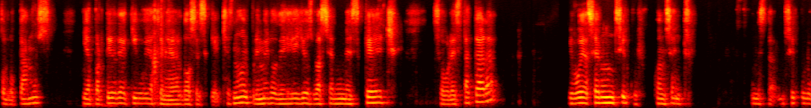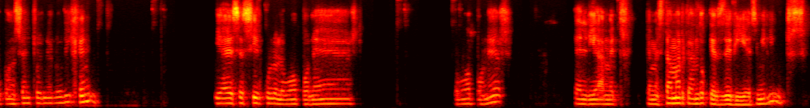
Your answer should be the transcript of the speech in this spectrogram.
colocamos y a partir de aquí voy a generar dos sketches, ¿no? El primero de ellos va a ser un sketch sobre esta cara y voy a hacer un círculo con centro. ¿Dónde está? Un círculo con centro en el origen. Y a ese círculo le voy a poner, le voy a poner el diámetro que me está marcando que es de 10 milímetros.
